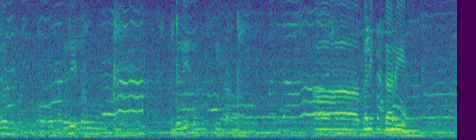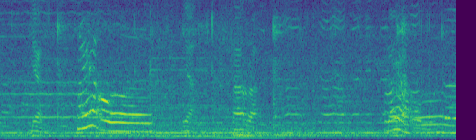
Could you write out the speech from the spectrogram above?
Yan. Oo, madali lang madali lang siya ano yun. Ah, balik ka rin. Yan. Sarah or... Yan. Sarah. Sarah or...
